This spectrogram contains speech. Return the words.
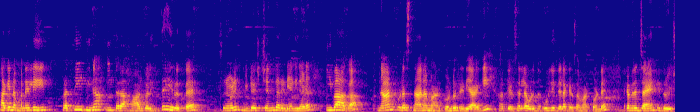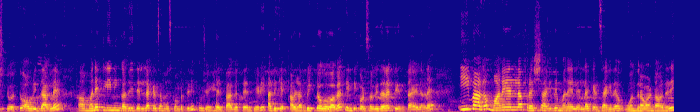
ಹಾಗೆ ನಮ್ಮ ಮನೇಲಿ ಪ್ರತಿದಿನ ಈ ಥರ ಹಾಡುಗಳಿದ್ದೇ ಇರುತ್ತೆ. ಸೊ ನೋಡಿ ಮಿಟ್ಟು ಎಷ್ಟು ಚೆಂದ ರೆಡಿಯಾಗಿದ್ದಾಳೆ ಇವಾಗ ನಾನು ಕೂಡ ಸ್ನಾನ ಮಾಡಿಕೊಂಡು ರೆಡಿಯಾಗಿ ಆ ಕೆಲಸ ಎಲ್ಲ ಉಳ್ದು, ಉಳಿದಿದ್ದೆಲ್ಲ ಕೆಲಸ ಮಾಡಿಕೊಂಡೆ. ಯಾಕಂದರೆ ಜಯಂತ್ ಇದ್ದರು ಇಷ್ಟು ಹೊತ್ತು, ಅವ್ರು ಇದ್ದಾಗಲೇ ಮನೆ ಕ್ಲೀನಿಂಗ್ ಅದು ಇದೆಲ್ಲ ಕೆಲಸ ಮುಗಿಸ್ಕೊಂಡ್ಬಿಡ್ತೀನಿ, ಪೂಜೆಗೆ ಹೆಲ್ಪ್ ಆಗುತ್ತೆ ಅಂಥೇಳಿ ಅದಕ್ಕೆ ಅವಳನ್ನ ಬಿಟ್ಟು ಹೋಗುವಾಗ ತಿಂಡಿ ಕೊಡಿಸೋಗಿದ್ದಾರೆ, ತಿಂತಾ ಇದ್ದಾಳೆ. ಇವಾಗ ಮನೆಯೆಲ್ಲ ಫ್ರೆಶ್ ಆಗಿದೆ, ಮನೆಯಲ್ಲೆಲ್ಲ ಕೆಲಸ ಆಗಿದೆ. ಒಂದು ರೌಂಡ್ ಆಲ್ರೆಡಿ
